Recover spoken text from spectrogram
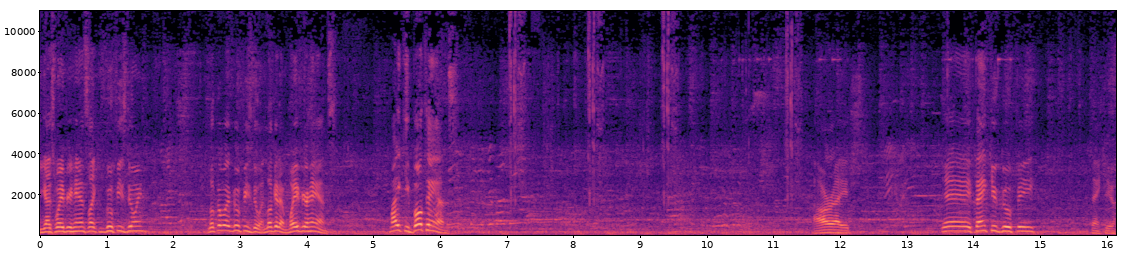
You guys wave your hands like Goofy's doing? Look at what Goofy's doing. Look at him. Wave your hands. Mikey, both hands. All right. Yay, thank you, Goofy. Thank you.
